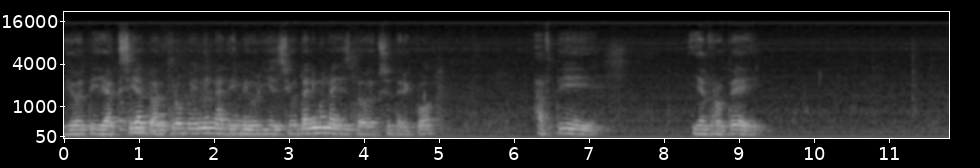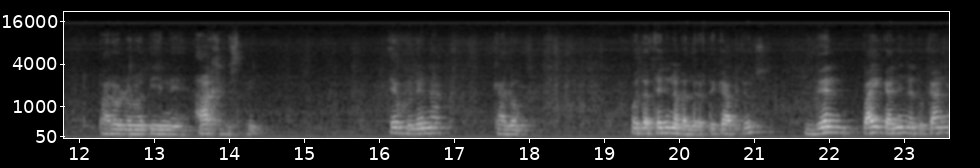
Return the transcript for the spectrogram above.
Διότι η αξία του ανθρώπου είναι να δημιουργήσει. Όταν ήμουν στο εξωτερικό, αυτοί οι Ευρωπαίοι, παρόλο ότι είναι άχρηστοι, έχουν ένα καλό. Όταν θέλει να παντρευτεί κάποιος, δεν πάει κανείς να του κάνει,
